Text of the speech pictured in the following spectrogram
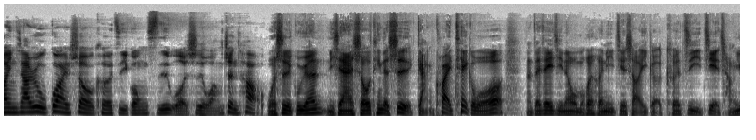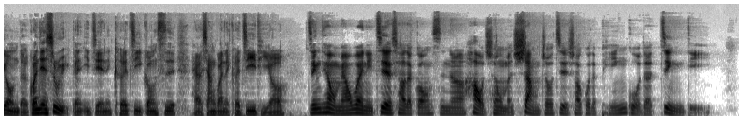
欢迎加入怪兽科技公司，我是王正浩，我是古元。你现在收听的是《赶快 Take 我》。那在这一集呢，我们会和你介绍一个科技界常用的关键术语，跟一间科技公司，还有相关的科技议题哦。今天我们要为你介绍的公司呢，号称我们上周介绍过的苹果的劲敌。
